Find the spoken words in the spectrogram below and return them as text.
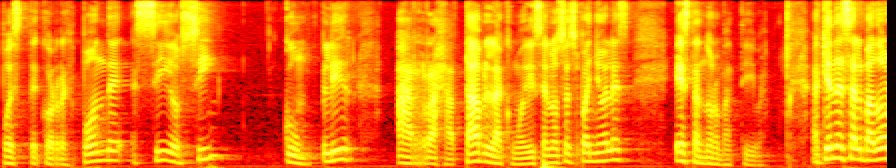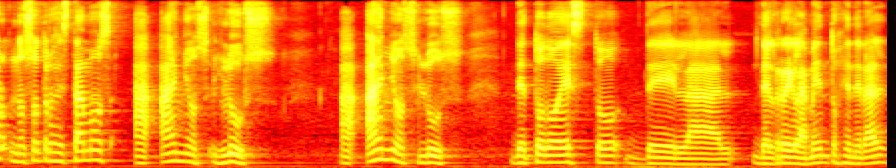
pues te corresponde sí o sí cumplir a rajatabla, como dicen los españoles, esta normativa. Aquí en El Salvador nosotros estamos a años luz, a años luz de todo esto de la, del Reglamento General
